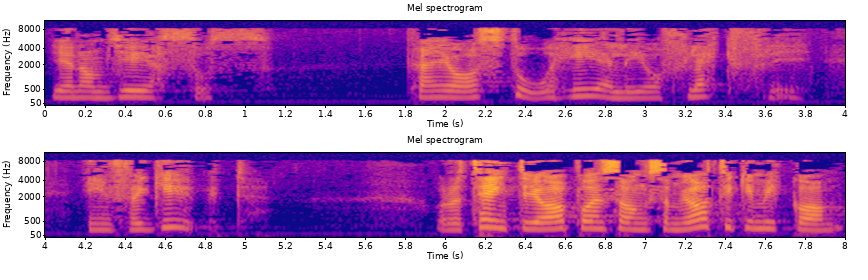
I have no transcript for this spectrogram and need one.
genom Jesus kan jag stå helig och fläckfri inför Gud. Och då tänkte jag på en sång som jag tycker mycket om.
